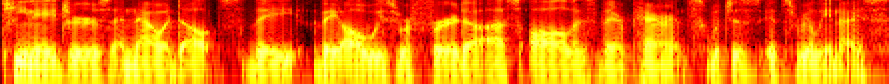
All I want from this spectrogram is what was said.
teenagers, and now adults, they they always refer to us all as their parents, which is it's really nice.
